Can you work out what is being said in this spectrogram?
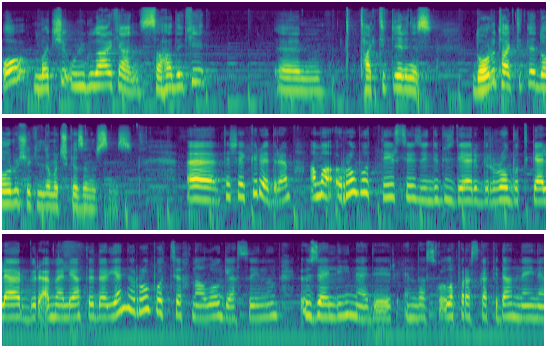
o maçı uygularken sahadaki e, taktikleriniz doğru taktikle doğru şekilde maçı kazanırsınız. Ə, təşəkkür edirəm. Amma robot deyirsiniz, indi biz deyirik bir robot gələr, bir əməliyyat edər. Yəni robot texnologiyasının özəlliyi nədir? Endoskop, laparoskopiyadan nə ilə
